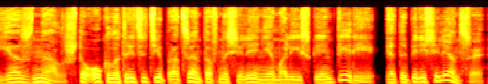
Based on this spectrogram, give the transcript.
Я знал, что около 30% населения Малийской империи — это переселенцы.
